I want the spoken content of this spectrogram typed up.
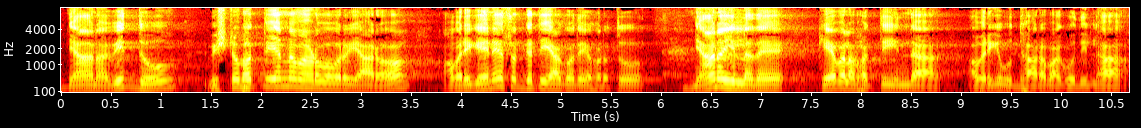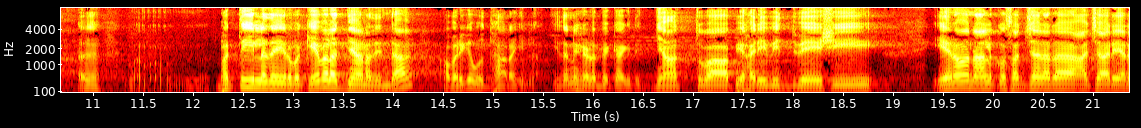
ಜ್ಞಾನವಿದ್ದು ವಿಷ್ಣು ಭಕ್ತಿಯನ್ನು ಮಾಡುವವರು ಯಾರೋ ಅವರಿಗೇನೇ ಸದ್ಗತಿಯಾಗೋದೇ ಹೊರತು ಜ್ಞಾನ ಇಲ್ಲದೆ ಕೇವಲ ಭಕ್ತಿಯಿಂದ ಅವರಿಗೆ ಉದ್ಧಾರವಾಗುವುದಿಲ್ಲ. ಭಕ್ತಿ ಇಲ್ಲದೆ ಇರುವ ಕೇವಲ ಜ್ಞಾನದಿಂದ ಅವರಿಗೆ ಉದ್ಧಾರ ಇಲ್ಲ. ಇದನ್ನು ಹೇಳಬೇಕಾಗಿದೆ. ಜ್ಞಾತ್ವಾಪಿ ಹರಿವಿದ್ವೇಷಿ. ಏನೋ ನಾಲ್ಕು ಸಜ್ಜನರ, ಆಚಾರ್ಯರ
